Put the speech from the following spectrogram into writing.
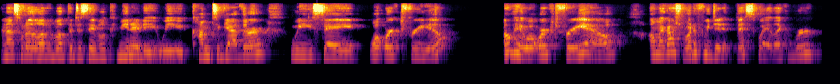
And that's what I love about the disabled community. We come together, we say, what worked for you? Okay, what worked for you? Oh my gosh, what if we did it this way? Like we're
